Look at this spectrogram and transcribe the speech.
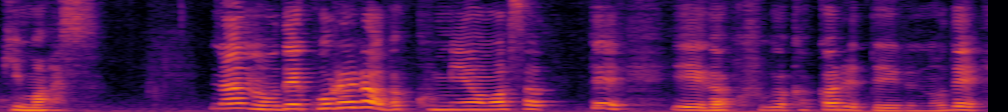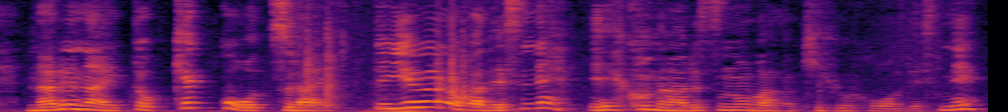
起きます。なのでこれらが組み合わさって、え楽譜が書かれているので慣れないと結構辛いっていうのがですね、えこのアルスノバの寄付法ですね。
